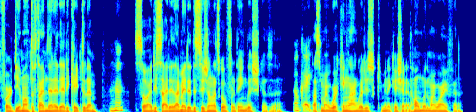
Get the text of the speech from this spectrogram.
for the amount of time that I dedicate to them. So I decided, I made a decision. Let's go for the English because uh, Okay. that's my working language is communication at home with my wife and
